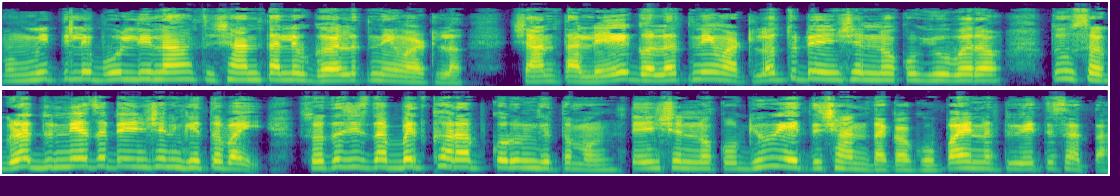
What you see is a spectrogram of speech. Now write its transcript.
मग मी तिला बोलली ना ते शांताले गलत नाही वाटलं. शांताले गलत नाही वाटलं. तू टेन्शन नको घेऊ बरं. तू सगळ्या दुनियाचं टेन्शन घेतं बाई. स्वतःची तब्येत खराब करून घेतं मग. टेन्शन नको घेऊ येते शांता काकू. पाय ना तू येतेस आता.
